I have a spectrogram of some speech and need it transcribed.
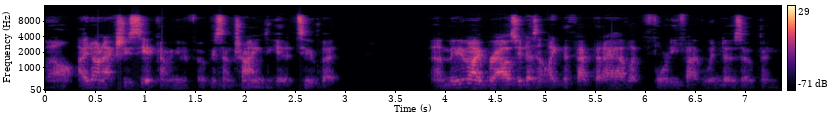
Well, I don't actually see it coming into focus. I'm trying to get it to, but uh, maybe my browser doesn't like the fact that I have like 45 windows open.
